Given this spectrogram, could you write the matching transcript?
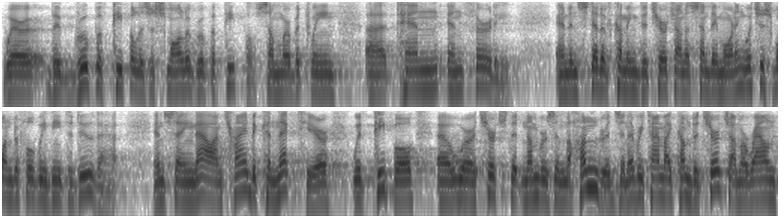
where the group of people is a smaller group of people, somewhere between uh, 10 and 30. And instead of coming to church on a Sunday morning, which is wonderful, we need to do that and saying, Now I'm trying to connect here with people. Uh, we're a church that numbers in the hundreds, and every time I come to church, I'm around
